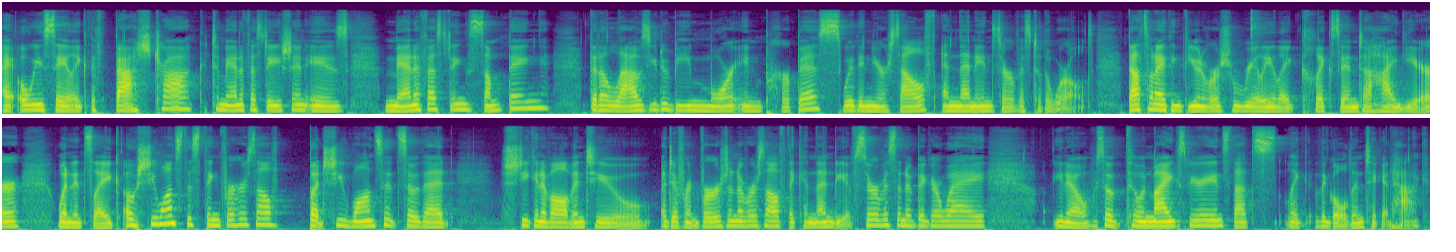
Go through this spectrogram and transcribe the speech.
I always say, like, the fast track to manifestation is manifesting something that allows you to be more in purpose within yourself and then in service to the world. That's when I think the universe really like clicks into high gear when it's like, oh, she wants this thing for herself, but she wants it so that she can evolve into a different version of herself that can then be of service in a bigger way. You know, so so in my experience, that's like the golden ticket hack.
